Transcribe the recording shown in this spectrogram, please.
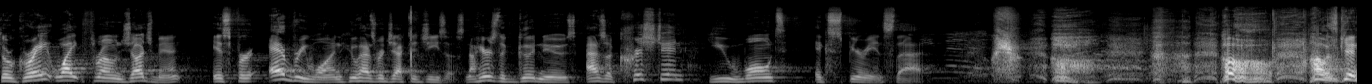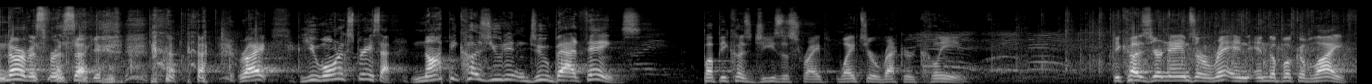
The great white throne judgment is for everyone who has rejected Jesus. Now, here's the good news as a Christian, you won't experience that. Oh, oh, I was getting nervous for a second. right? You won't experience that. Not because you didn't do bad things, but because Jesus wiped your record clean. Because your names are written in the book of life.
